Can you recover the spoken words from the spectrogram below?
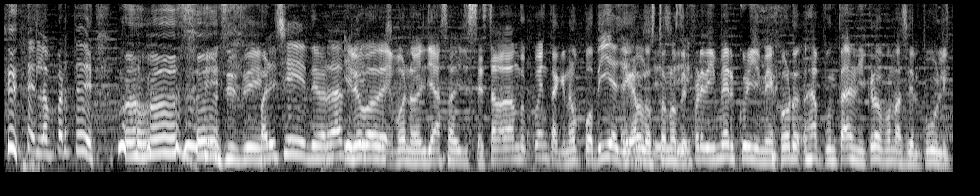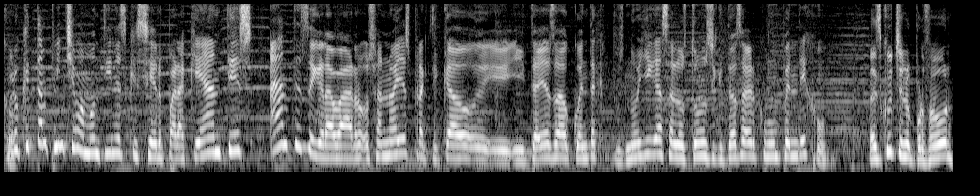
la parte de... Sí, sí, sí. Parece de verdad... Y luego, de, bueno, él ya sabe- se estaba dando cuenta que no podía llegar a los Sí, tonos sí. de Freddie Mercury y mejor apuntar el micrófono hacia el público. Pero qué tan pinche mamón tienes que ser para que antes, antes de grabar, o sea, no hayas practicado eh, y te hayas dado cuenta que pues no llegas a los tonos y que te vas a ver como un pendejo. Escúchenlo, por favor.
